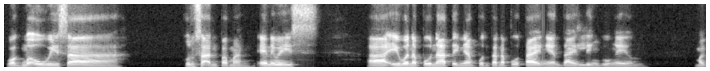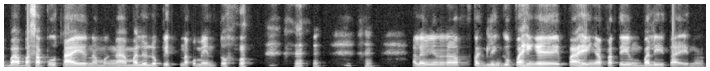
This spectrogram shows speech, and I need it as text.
Huwag mauwi sa kung saan pa man. Anyways, uh, iwan na po natin yan. Punta na po tayo ngayon dahil linggo ngayon. Magbabasa po tayo ng mga malulupit na komento. Alam niyo na, pag linggo, pahinga, pahinga pati yung balita eh, no?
